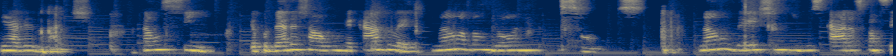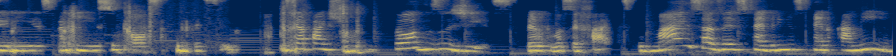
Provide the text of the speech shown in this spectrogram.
realidade. Então, se eu puder deixar algum recado, é não abandone os sonhos. Não deixem de buscar as parcerias para que isso possa acontecer. E se apaixone todos os dias pelo que você faz. Por mais, às vezes, pedrinhas que tem no caminho,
